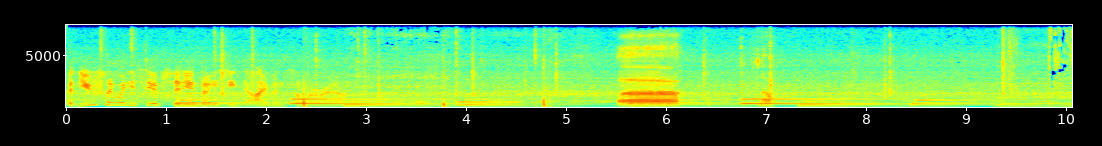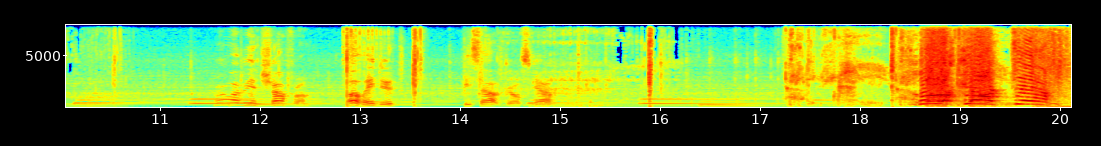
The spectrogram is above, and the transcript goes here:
But usually when you see obsidian, don't you see diamonds somewhere around? Uh, no. Where am I being shot from? Oh, hey, dude. Peace out, Girl Scout. Oh, god damn!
